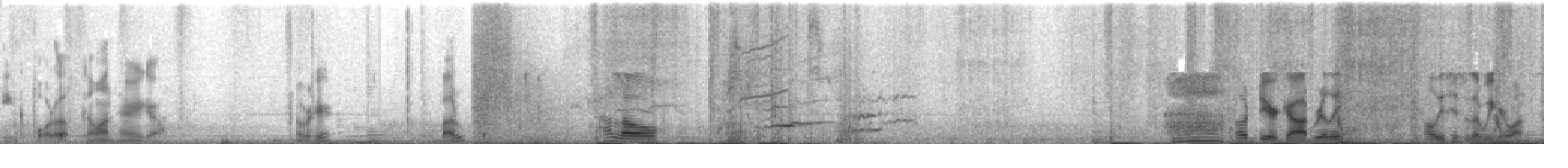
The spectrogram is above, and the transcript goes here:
ink portal. Come on, there you go. Over here. Baru. Hello. oh dear God, really? Oh, at least these are the weaker ones.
